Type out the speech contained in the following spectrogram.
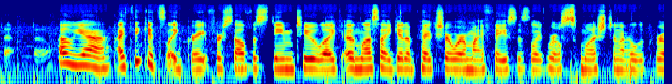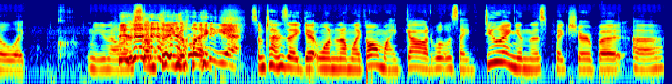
stuff. So Oh yeah, I think it's like great for self-esteem too. Like unless I get a picture where my face is like real smushed and I look real like you know or something like yeah. sometimes I get one and I'm like, "Oh my god, what was I doing in this picture?" But uh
